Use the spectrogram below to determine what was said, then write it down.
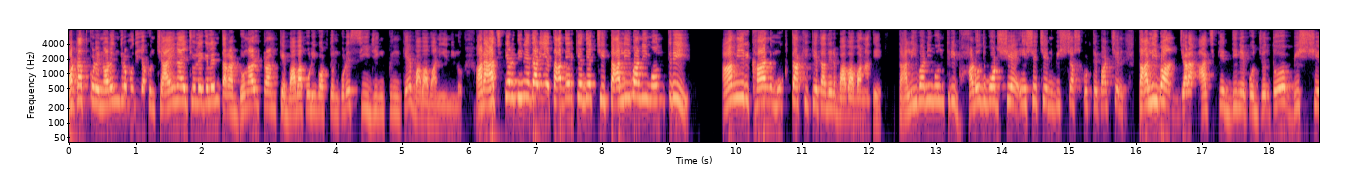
হঠাৎ করে নরেন্দ্র মোদী যখন চায়নায় চলে গেলেন, তারা ডোনাল্ড ট্রাম্পকে বাবা পরিবর্তন করে সি জিনপিংকে বাবা বানিয়ে নিল। আর আজকের দিনে দাঁড়িয়ে তাদেরকে দেখছি, তালিবানি মন্ত্রী আমির খান মুক্তাকিকে তাদের বাবা বানাতে তালিবানি মন্ত্রী ভারতবর্ষে এসেছেন, বিশ্বাস করতে পারছেন? তালিবান, যারা আজকের দিনে পর্যন্ত বিশ্বে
